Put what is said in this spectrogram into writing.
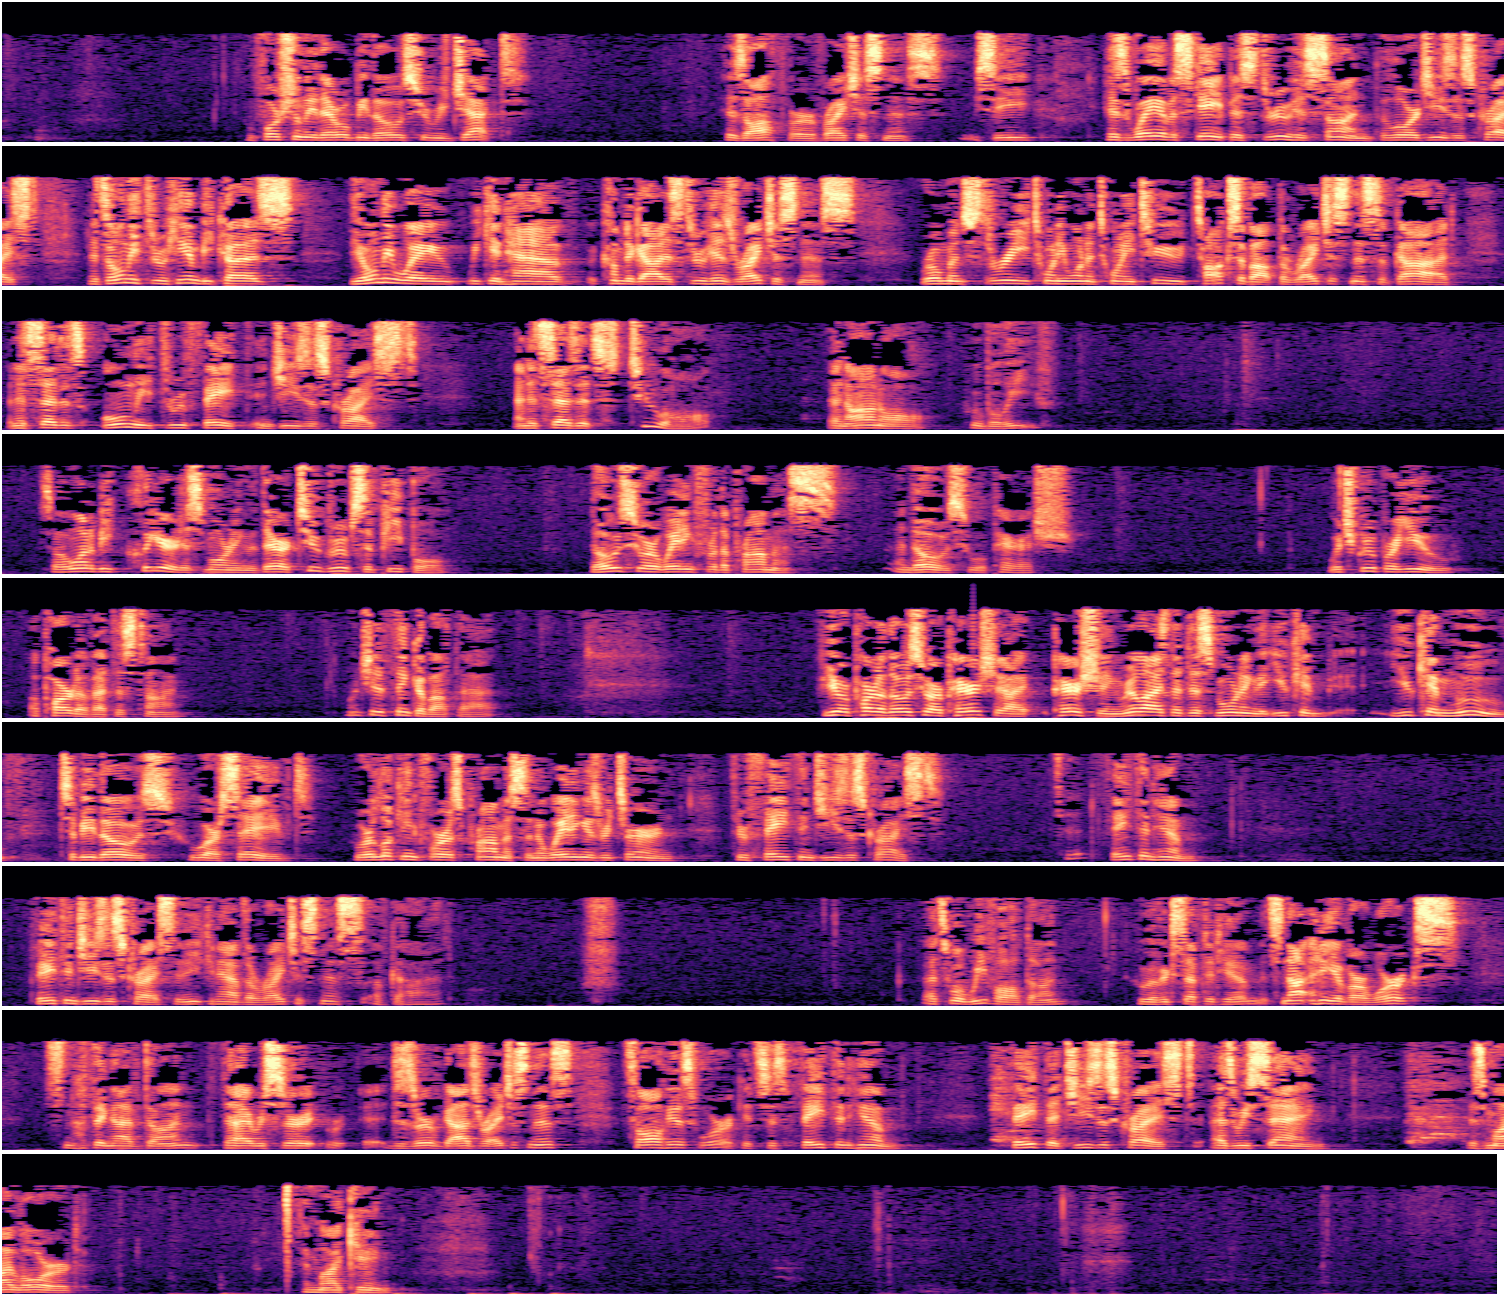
Unfortunately, there will be those who reject his offer of righteousness. You see, his way of escape is through his Son, the Lord Jesus Christ. And It's only through him because the only way we can have come to God is through His righteousness. Romans 3, 21 and 22 talks about the righteousness of God, and it says it's only through faith in Jesus Christ. And it says it's to all and on all who believe. So I want to be clear this morning that there are two groups of people those who are waiting for the promise and those who will perish. Which group are you a part of at this time? I want you to think about that. If you are part of those who are perishing, realize that this morning that you can, you can move to be those who are saved, who are looking for His promise and awaiting His return through faith in Jesus Christ. That's it. Faith in Him. Faith in Jesus Christ, and you can have the righteousness of God. That's what we've all done who have accepted Him. It's not any of our works. It's nothing I've done that I deserve God's righteousness. It's all His work. It's just faith in Him. Faith that Jesus Christ, as we sang, is my Lord and my King.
